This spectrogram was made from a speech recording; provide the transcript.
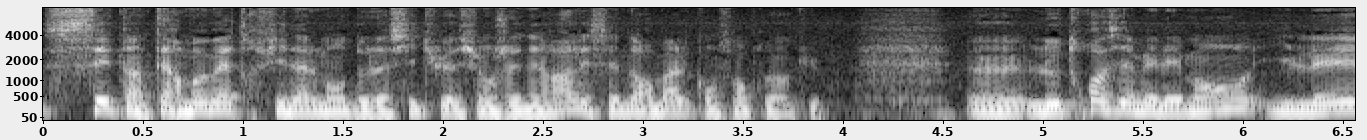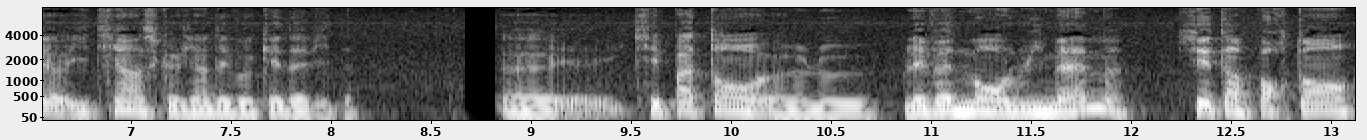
c'est un thermomètre finalement de la situation générale et c'est normal qu'on s'en préoccupe. Le troisième élément, il, est, il tient à ce que vient d'évoquer David. Euh, qui est pas tant euh, l'événement en lui-même, qui est important,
